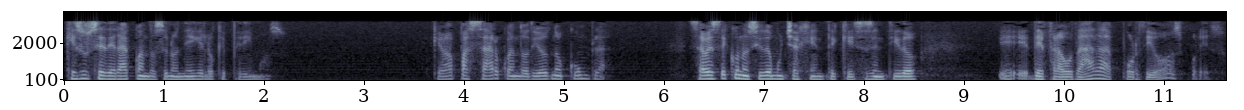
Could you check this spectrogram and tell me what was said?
¿qué sucederá cuando se nos niegue lo que pedimos? ¿Qué va a pasar cuando Dios no cumpla? Sabes, he conocido a mucha gente que se ha sentido eh, defraudada por Dios por eso.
